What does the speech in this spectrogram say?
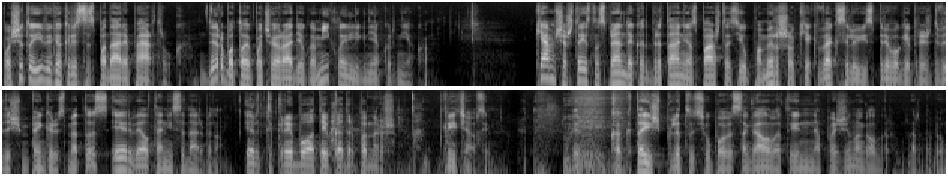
Po šito įvykio Kristis padarė pertrauką. Dirbo toj pačioj radio gamyklai, lyg niekur nieko. Kem šeštais nusprendė, kad Britanijos paštas jau pamiršo, kiek vekselių jis privogė prieš 25 metus ir vėl ten įsidarbino. Ir tikrai buvo taip, kad ir pamiršau. Greičiausiai. Ir kakta išplitus jau po visą galvą, tai nepažino gal dar, dar labiau.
